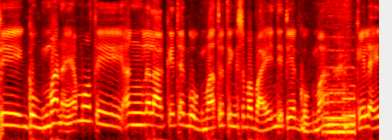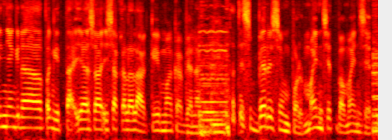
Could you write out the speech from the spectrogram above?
Ti gugma na yan mo, ti ang lalaki ti gugma to ting sa babae, hindi ti gugma. Kailain niya ginapangita ya sa isa ka lalaki mga kabiyanan. That is very simple. Mindset ba? Mindset.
